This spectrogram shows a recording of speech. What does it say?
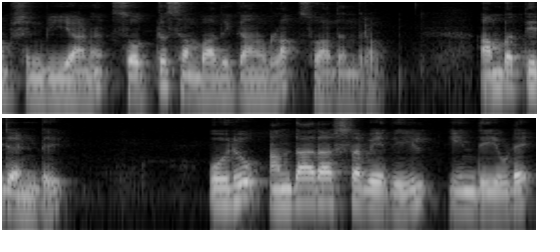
ഓപ്ഷൻ ബി ആണ് സ്വത്ത് സമ്പാദിക്കാനുള്ള സ്വാതന്ത്ര്യം. അമ്പത്തിരണ്ട് ഒരു അന്താരാഷ്ട്ര വേദിയിൽ ഇന്ത്യയുടെ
